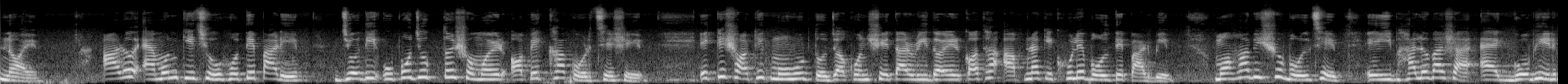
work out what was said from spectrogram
নয়। আরও এমন কিছু হতে পারে যদি উপযুক্ত সময়ের অপেক্ষা করছে সে। একটি সঠিক মুহূর্ত যখন সে তার হৃদয়ের কথা আপনাকে খুলে বলতে পারবে। মহাবিশ্ব বলছে, এই ভালোবাসা এক গভীর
